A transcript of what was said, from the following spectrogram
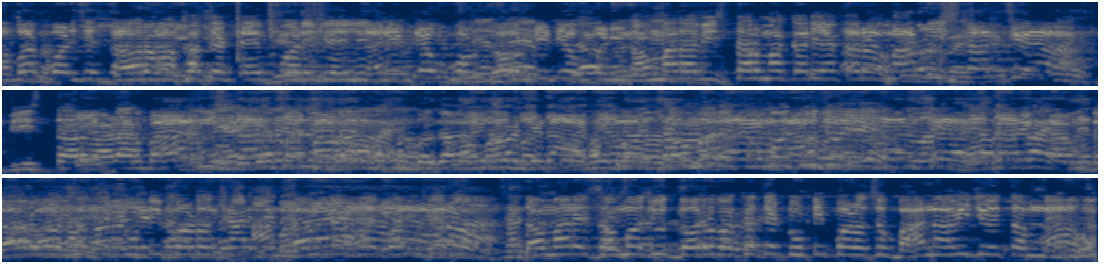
ખબર પડશે ચાર વખતે ટેપ પડી ગયેલી. તમારા વિસ્તારમાં કર્યા કરો. મારો વિસ્તાર છે આ. વિસ્તાર વાળા વિસ્તાર છે તમારે સમજવું જોઈએ. દર વખતે તૂટી પડો તમારે સમજવું દર વખતે તૂટી પડો છો ભાન આવી જોઈએ તમને. હું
